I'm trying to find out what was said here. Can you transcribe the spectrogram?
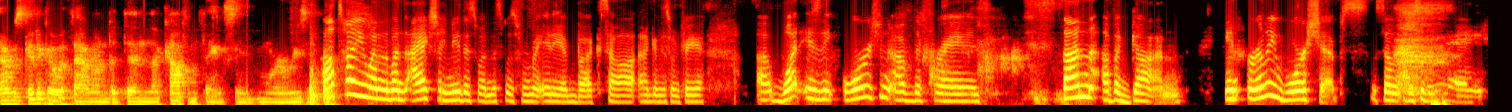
I was going to go with that one, but then the coffin thing seemed more reasonable. I'll tell you one of the ones I actually knew this one. This was from my idiom book, so I'll, I'll give this one for you. Uh, what is the origin of the phrase "son of a gun" in early warships? So this is A.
